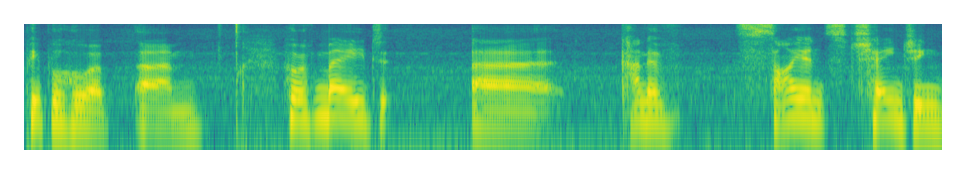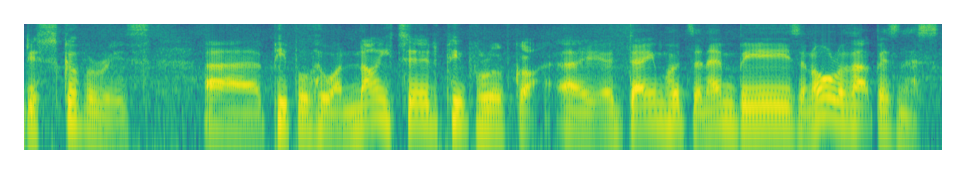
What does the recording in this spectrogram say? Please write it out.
people who are um, who have made uh, kind of science changing discoveries. Uh, people who are knighted, people who have got uh, damehoods and MBEs and all of that business.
